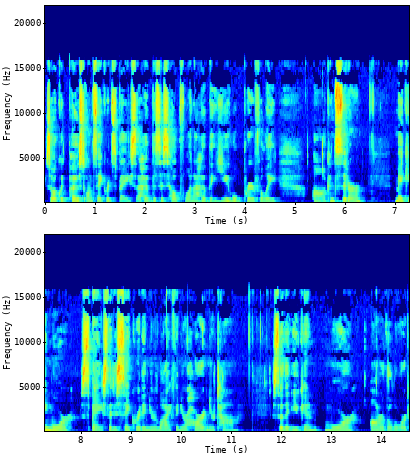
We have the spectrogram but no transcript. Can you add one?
so a quick post on sacred space. I hope this is helpful, and I hope that you will prayerfully uh, consider making more space that is sacred in your life, in your heart, and your time, so that you can more honor the Lord.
